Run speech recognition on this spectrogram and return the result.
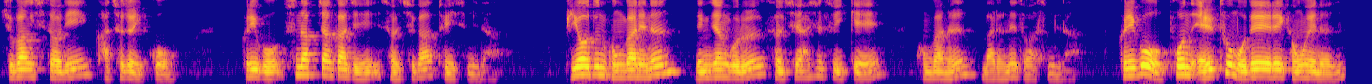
주방 시설이 갖춰져 있고 그리고 수납장까지 설치가 되어 있습니다. 비어둔 공간에는 냉장고를 설치하실 수 있게 공간을 마련해 두었습니다. 그리고 본 L2 모델의 경우에는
